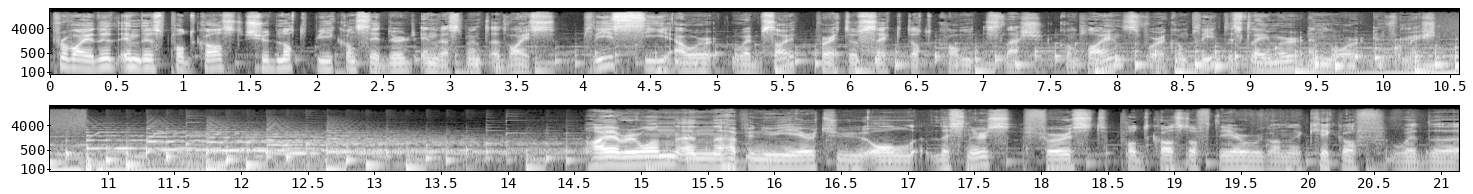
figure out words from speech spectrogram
provided in this podcast should not be considered investment advice. Please see our website paretosec.com slash compliance for a complete disclaimer and more information. Hi everyone and happy new year to all listeners. First podcast of the year we're going to kick off with uh,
